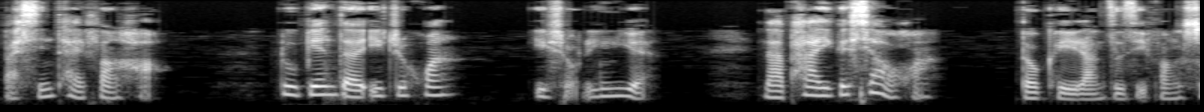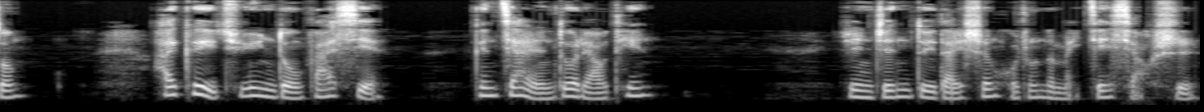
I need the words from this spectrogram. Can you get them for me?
把心态放好，路边的一枝花，一首音乐，哪怕一个笑话，都可以让自己放松。还可以去运动发泄，跟家人多聊天，认真对待生活中的每件小事，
